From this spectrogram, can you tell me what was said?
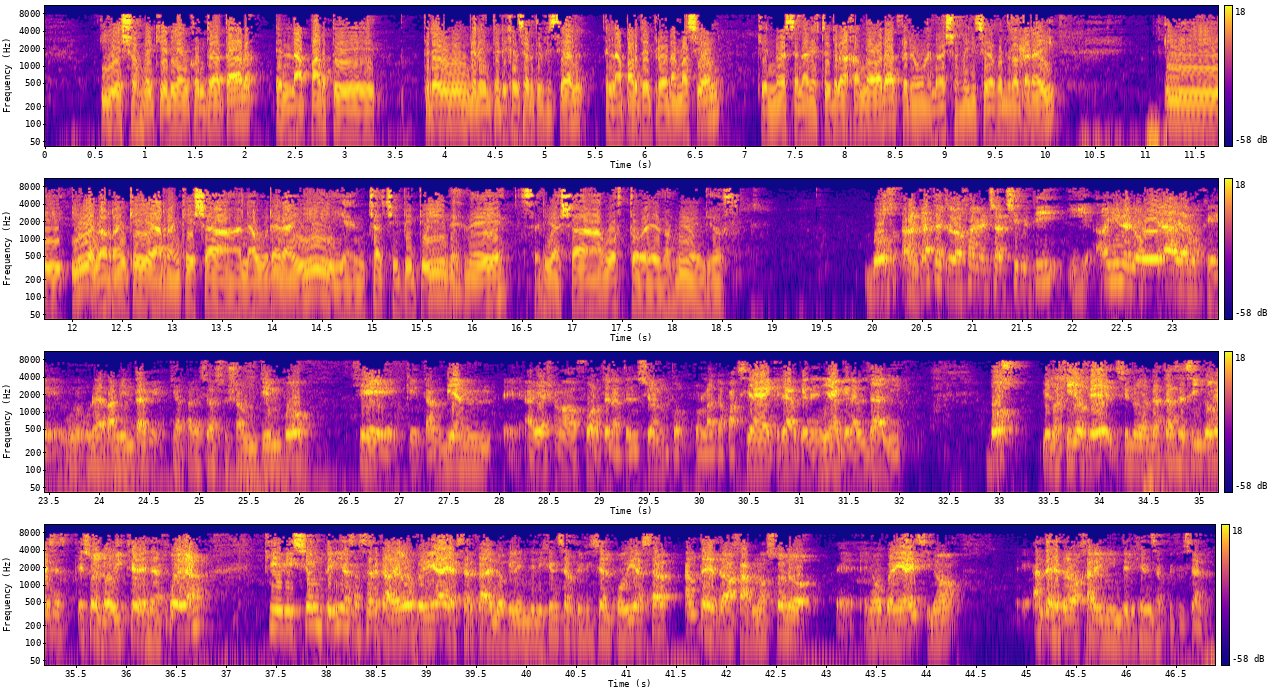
y ellos me querían contratar en la parte de training de la inteligencia artificial, en la parte de programación, que no es en la que estoy trabajando ahora, pero bueno, ellos me quisieron contratar ahí. Y, y bueno, arranqué, arranqué ya a laburar ahí y en ChatGPT desde, sería ya agosto de 2022. Vos arrancaste a trabajar en ChatGPT y hay una novedad, digamos que un- una herramienta que, que apareció hace ya un tiempo que, que también eh, había llamado fuerte la atención por, por la capacidad de crear que tenía, que era el DALI. Vos, me imagino que si no entraste hace cinco meses, eso lo viste desde afuera. ¿Qué visión tenías acerca de OpenAI acerca de lo que la inteligencia artificial podía hacer antes de trabajar, no solo eh, en OpenAI, sino eh, antes de trabajar en inteligencia artificial?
